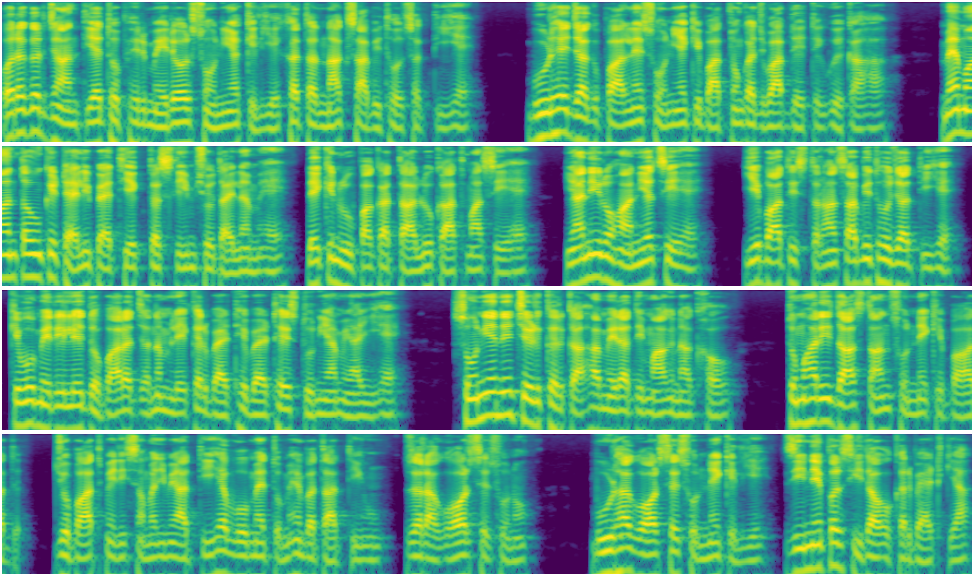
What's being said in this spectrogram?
और अगर जानती है तो फिर मेरे और सोनिया के लिए खतरनाक साबित हो सकती है। बूढ़े जगपाल ने सोनिया की बातों का जवाब देते हुए कहा, मैं मानता हूँ कि टेलीपैथी एक तस्लीम शुदा इलम है, लेकिन रूपा का ताल्लुक आत्मा से है, यानी रूहानियत से है। ये बात इस तरह साबित हो जाती है कि वो मेरे लिए दोबारा जन्म लेकर बैठे बैठे इस दुनिया में आई है। सोनिया ने चिढ़कर कहा, मेरा दिमाग ना खाओ। तुम्हारी दास्तान सुनने के बाद जो बात मेरी समझ में आती है, वो मैं तुम्हें बताती हूँ। ज़रा गौर से सुनो। बूढ़ा गौर से सुनने के लिए जीने पर सीधा होकर बैठ गया।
